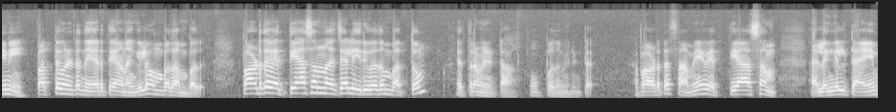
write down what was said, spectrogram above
ഇനി പത്ത് മിനിറ്റ് നേരത്തെ ആണെങ്കിൽ ഒമ്പത് അമ്പത് അപ്പോൾ അവിടുത്തെ വ്യത്യാസം എന്ന് വെച്ചാൽ ഇരുപതും പത്തും എത്ര മിനിറ്റാണ് മുപ്പത് മിനിറ്റ്. അപ്പോൾ അവിടുത്തെ സമയ വ്യത്യാസം അല്ലെങ്കിൽ ടൈം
